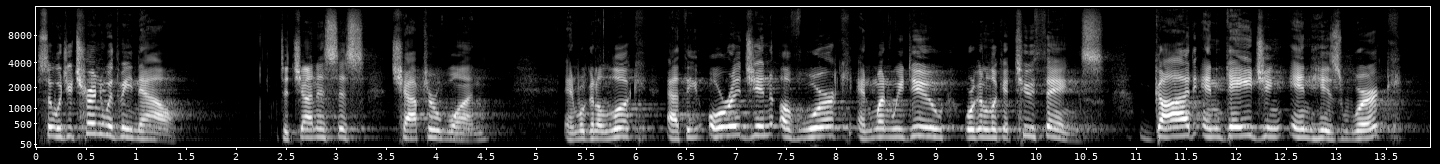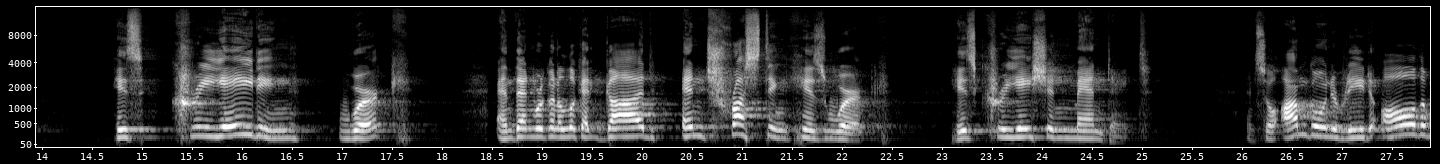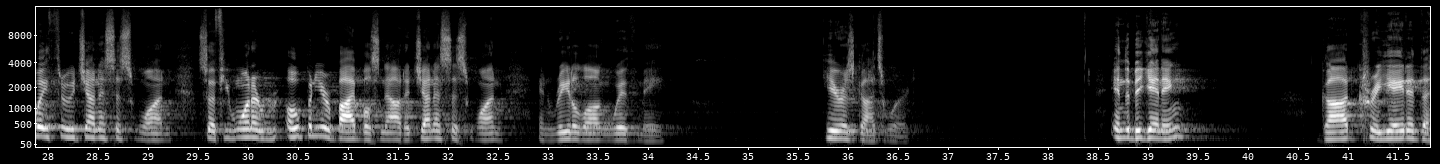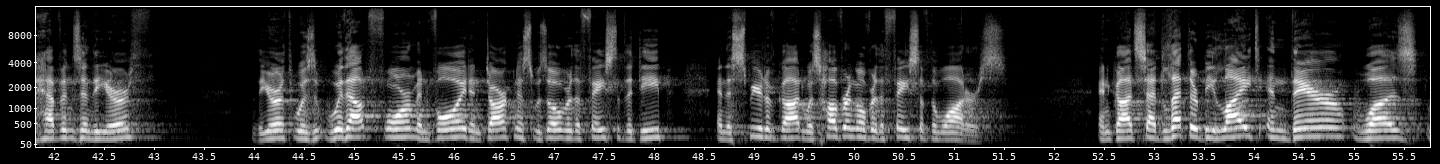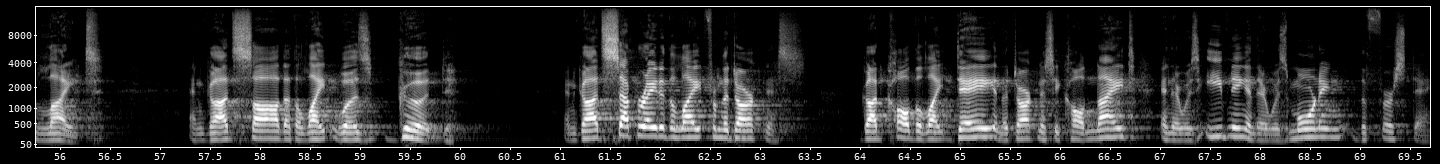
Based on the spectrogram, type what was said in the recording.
So, would you turn with me now to Genesis chapter 1? And we're going to look at the origin of work. And when we do, we're going to look at two things God engaging in his work, his creating work, and then we're going to look at God entrusting his work, his creation mandate. And so I'm going to read all the way through Genesis 1. So if you want to open your Bibles now to Genesis 1 and read along with me, here is God's word. In the beginning, God created the heavens and the earth. The earth was without form and void, and darkness was over the face of the deep, and the Spirit of God was hovering over the face of the waters. And God said, Let there be light, and there was light. And God saw that the light was good. And God separated the light from the darkness. God called the light day, and the darkness he called night, and there was evening, and there was morning the first day.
